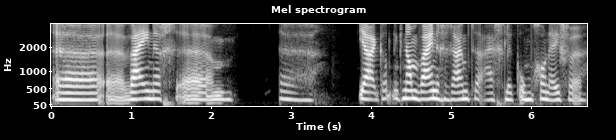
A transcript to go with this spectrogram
uh, uh, weinig, um, ja, ik, had, ik nam weinig ruimte eigenlijk om gewoon even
